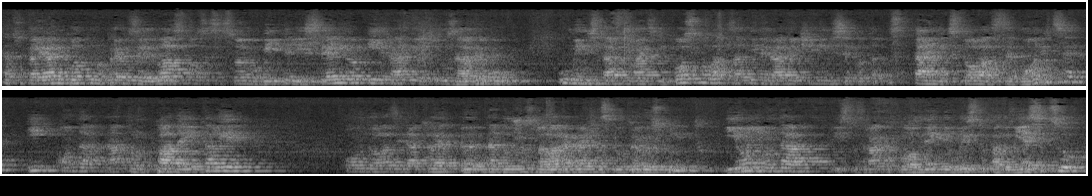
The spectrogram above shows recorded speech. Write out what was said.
kad su Talijani potpuno preuzeli vlast, on se sa svojom obitelji iselio i radio je u Zagrebu u Ministarstvu vanjskih poslova, zatim je radio, čini mi se, kod tajnik stola Sedmorice i onda nakon pada Italije on dolazi dakle e, na dužnost glavara građanske uprave u Splitu. I on je onda, isto zrakoplov negdje u listopadu mjesecu,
